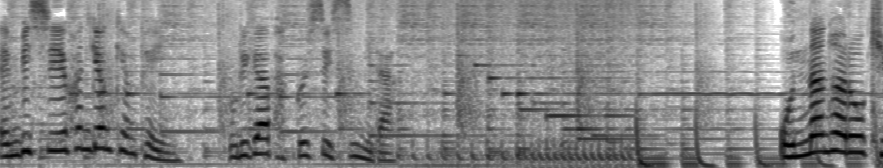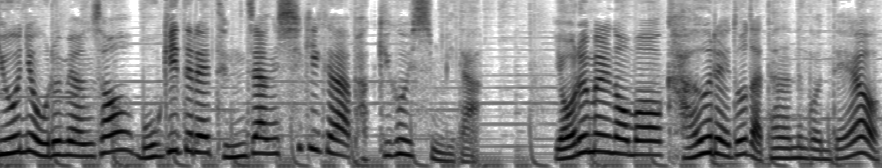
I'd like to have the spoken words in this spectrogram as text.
MBC 환경 캠페인 우리가 바꿀 수 있습니다. 온난화로 기온이 오르면서 모기들의 등장 시기가 바뀌고 있습니다. 여름을 넘어 가을에도 나타나는 건데요.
